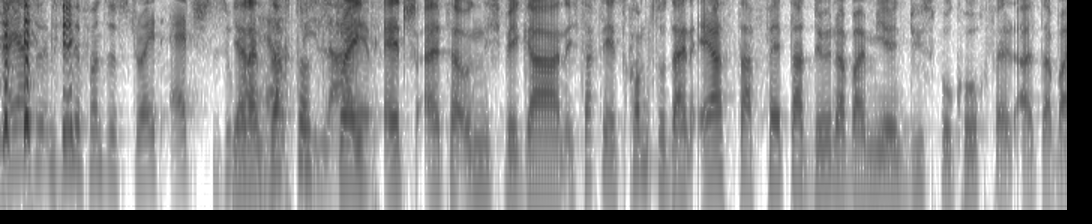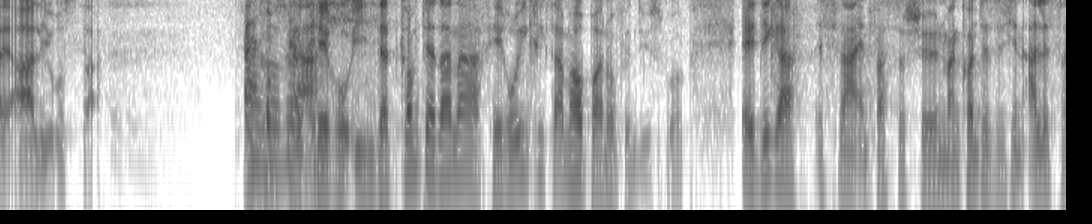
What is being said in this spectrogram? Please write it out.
naja, so im Sinne von so straight edge, super Ja, dann sag doch straight life. edge, Alter, und nicht vegan. Ich dachte, jetzt kommt so dein erster fetter Döner bei mir in Duisburg-Hochfeld, Alter, bei Ali Uster. Dann Also kommst du mit. Heroin. Das kommt ja danach. Heroin kriegst du am Hauptbahnhof in Duisburg. Ey, Digga, Es war einfach so schön. Man konnte sich in alles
